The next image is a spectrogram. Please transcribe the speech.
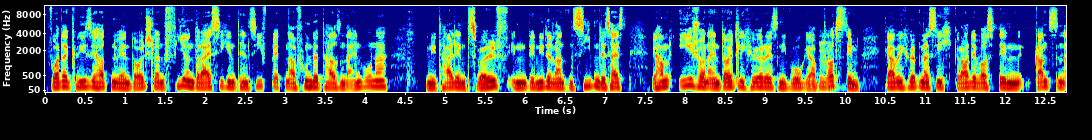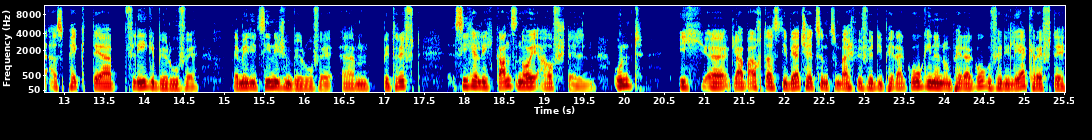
Vor der Krise hatten wir in Deutschland 34 Intensivbetten auf 100.000 Einwohner, in Italien 12, in den Niederlanden 7. Das heißt, wir haben eh schon ein deutlich höheres Niveau gehabt. Mhm. Trotzdem, glaube ich, wird man sich gerade was den ganzen ganzen Aspekt der Pflegeberufe, der medizinischen Berufe ähm, betrifft, sicherlich ganz neu aufstellen. Und ich äh, glaube auch, dass die Wertschätzung zum Beispiel für die Pädagoginnen und Pädagogen, für die Lehrkräfte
